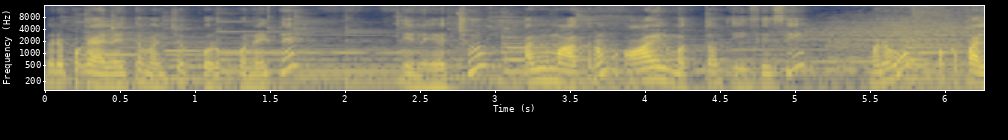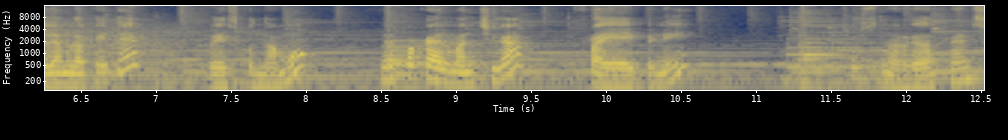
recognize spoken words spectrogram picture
మిరపకాయలు అయితే మంచిగా కొరుక్కొని అయితే తినేయచ్చు. అవి మాత్రం ఆయిల్ మొత్తం తీసేసి మనము ఒక పళ్ళెంలోకి అయితే వేసుకుందాము. మిరపకాయలు మంచిగా ఫ్రై అయిపోయినాయి. చూస్తున్నారు కదా ఫ్రెండ్స్?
